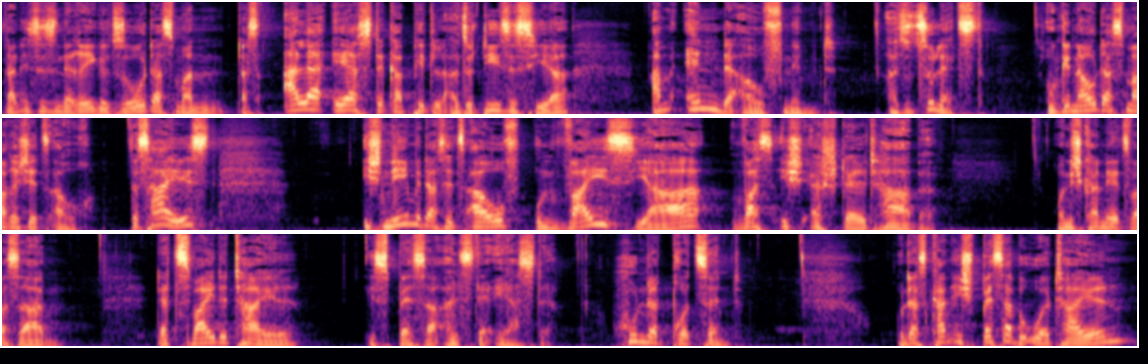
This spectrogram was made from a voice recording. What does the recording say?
dann ist es in der Regel so, dass man das allererste Kapitel, also dieses hier, am Ende aufnimmt. Also zuletzt. Und genau das mache ich jetzt auch. Das heißt, ich nehme das jetzt auf und weiß ja, was ich erstellt habe. Und ich kann dir jetzt was sagen. Der zweite Teil ist besser als der erste. 100 Prozent. Und das kann ich besser beurteilen,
